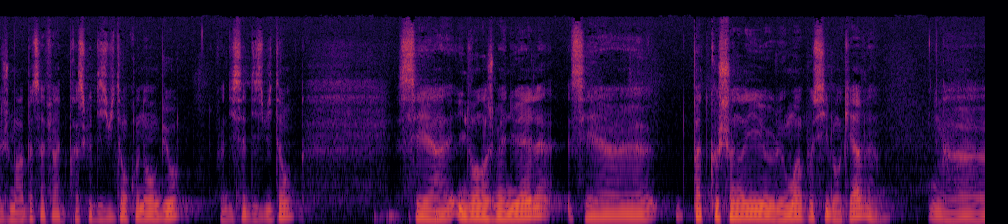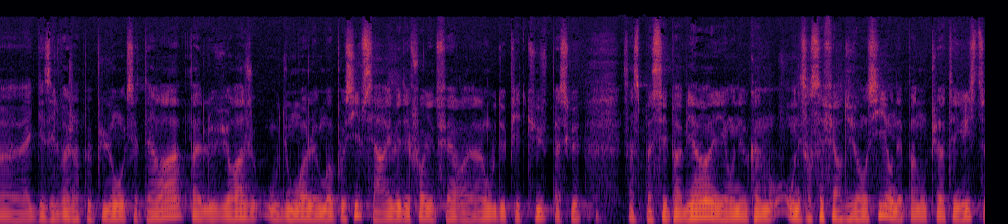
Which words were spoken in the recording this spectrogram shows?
Je me rappelle, ça fait presque 18 ans qu'on est en bio, enfin 17-18 ans. C'est un- une vendange manuelle, c'est euh, pas de cochonnerie euh, le moins possible en cave, euh, avec des élevages un peu plus longs, etc. Pas de levurage, ou du moins le moins possible. C'est arrivé des fois de faire un ou deux pieds de cuve parce que ça se passait pas bien et on est quand on est censé faire du vin aussi, on n'est pas non plus intégriste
